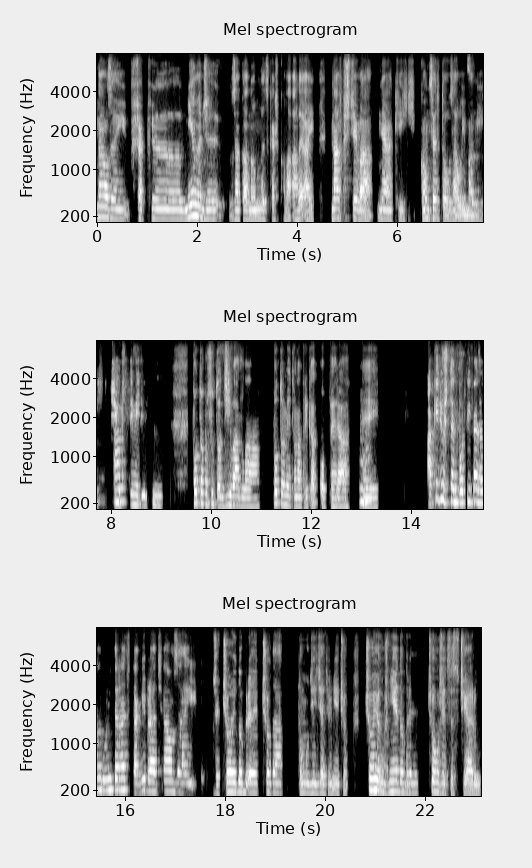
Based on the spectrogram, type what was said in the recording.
naozaj však e, nie len, že základná umelecká škola, ale aj navšteva nejakých koncertov zaujímavých, či už s tými deťmi. Potom sú to divadlá, potom je to napríklad opera. Mm-hmm. Hej. A keď už ten počítač alebo internet, tak vybrať naozaj, že čo je dobré, čo dá tomu dieťaťu niečo, čo je už nie dobré, čo už je cez čiaru.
